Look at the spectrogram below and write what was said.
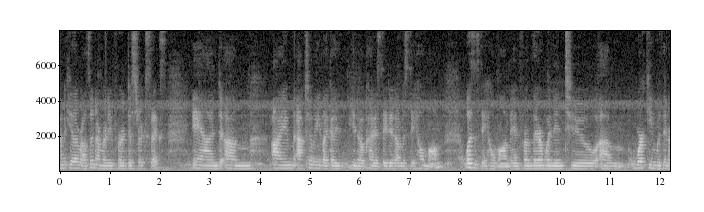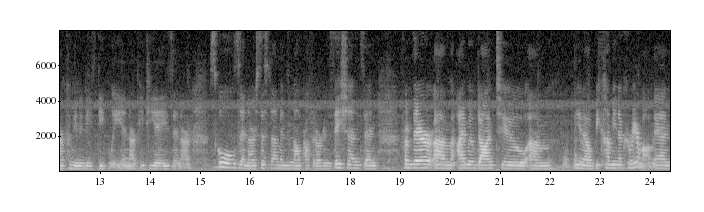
I'm Micaela Razo. I'm running for District 6. And um, I'm actually, like I, you know, kind of stated, I'm a stay-home mom. Was a stay-home mom, and from there went into um, working within our communities deeply in our PTAs, in our schools, in our system, and nonprofit organizations, and from there, um, I moved on to, um, you know, becoming a career mom and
